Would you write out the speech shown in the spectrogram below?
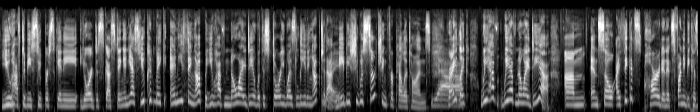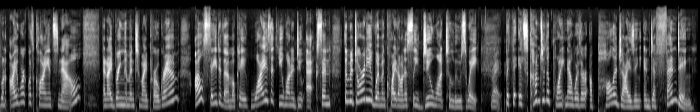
you have to be super skinny, you're disgusting. And yes, you could make anything up, but you have no idea what the story was leading up to that. Right. Maybe she was searching for Pelotons. Yeah. Right? Like we have we have no idea. Um and so I think it's hard and it's funny because when I work with clients now and I bring them into my program, I'll say to them, "Okay, why is it you want to do X?" And the majority of women quite honestly do want to lose weight. Right. But the, it's come to the point now where they're apologizing and defending.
